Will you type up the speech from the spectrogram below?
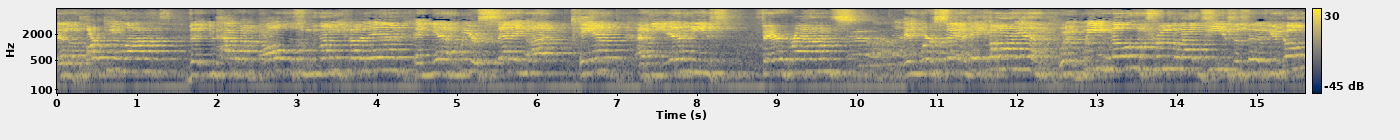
in the parking lot that you have all this money coming in, and yet we are setting up camp at the enemy's fairgrounds, and we're saying, "Hey, come on in." When we know the truth about Jesus that if you don't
